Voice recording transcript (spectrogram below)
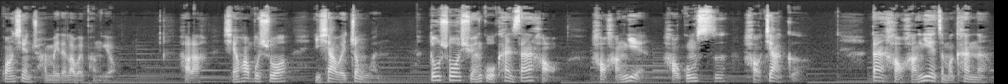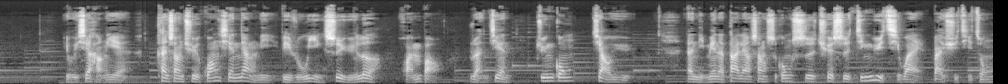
光线传媒的那位朋友。好了，闲话不说，以下为正文。都说选股看三好：好行业、好公司、好价格。但好行业怎么看呢？有一些行业看上去光鲜亮丽，比如影视娱乐、环保、软件、军工、教育，但里面的大量上市公司却是金玉其外，败絮其中。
